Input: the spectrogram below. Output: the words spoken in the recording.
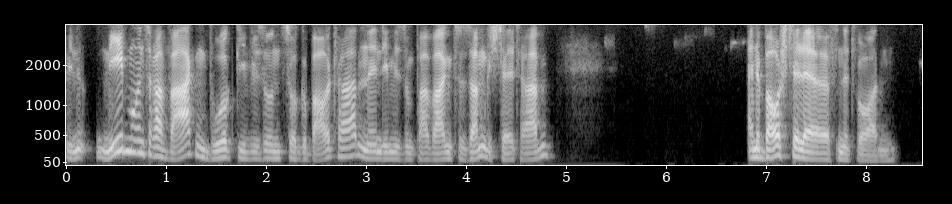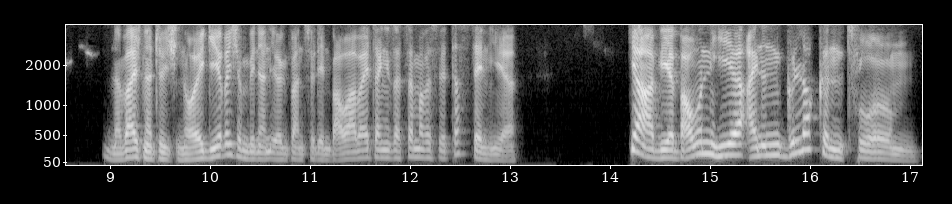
in, neben unserer Wagenburg, die wir so uns so gebaut haben, ne, indem wir so ein paar Wagen zusammengestellt haben, eine Baustelle eröffnet worden. Und da war ich natürlich neugierig und bin dann irgendwann zu den Bauarbeitern gesagt, sag mal, was wird das denn hier? Ja, wir bauen hier einen Glockenturm.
